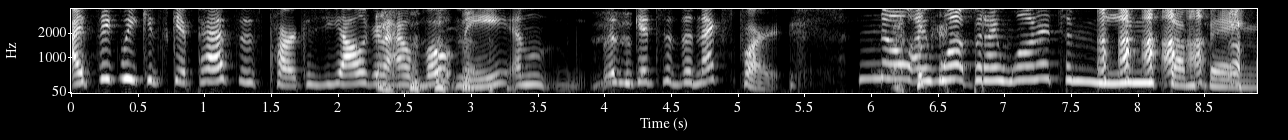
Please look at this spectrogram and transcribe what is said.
I think we can skip past this part because y'all are gonna outvote me, and let's get to the next part. No, I want, but I want it to mean something.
